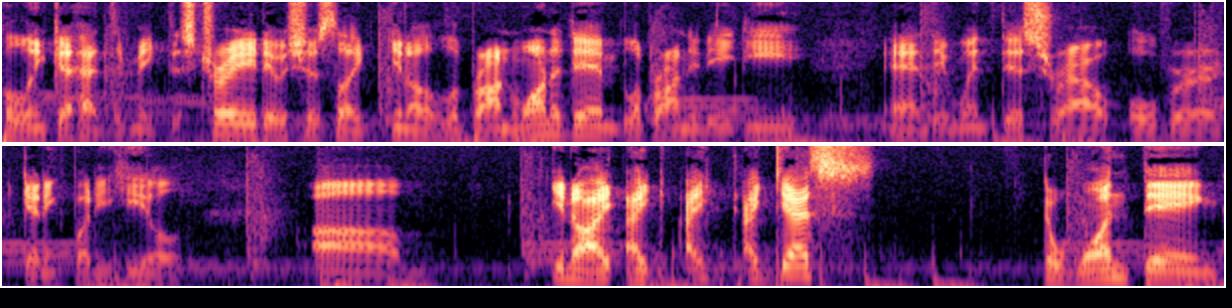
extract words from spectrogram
Pelinka had to make this trade. It was just like, you know, LeBron wanted him, LeBron and AD, and they went this route over getting Buddy Hield. Um, you know, I, I, I, I guess the one thing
